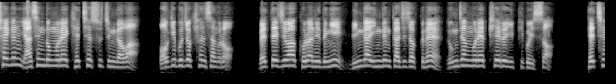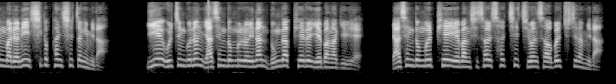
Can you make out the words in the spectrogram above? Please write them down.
최근 야생동물의 개체수 증가와 먹이 부족 현상으로 멧돼지와 고라니 등이 민가 인근까지 접근해 농작물에 피해를 입히고 있어 대책 마련이 시급한 실정입니다. 이에 울진군은 야생동물로 인한 농가 피해를 예방하기 위해 야생동물 피해 예방시설 설치 지원 사업을 추진합니다.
